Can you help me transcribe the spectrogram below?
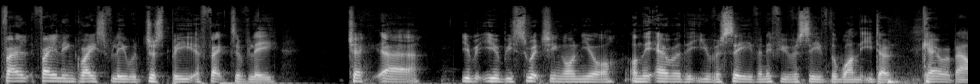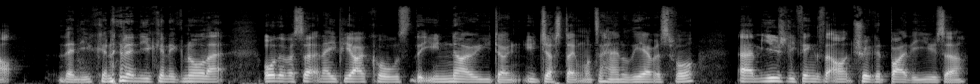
Fail, failing gracefully would just be effectively check. Uh, you you'd be switching on your on the error that you receive, and if you receive the one that you don't care about, then you can then you can ignore that. Or there are certain API calls that you know you don't you just don't want to handle the errors for. Um, usually things that aren't triggered by the user.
